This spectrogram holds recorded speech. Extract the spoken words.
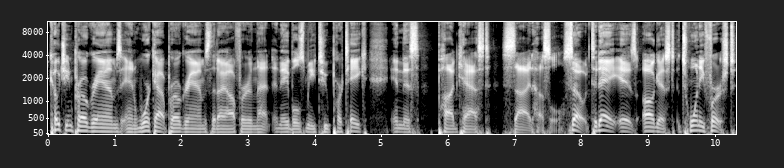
coaching programs and workout programs that I offer, and that enables me to partake in this podcast side hustle. So today is August 21st,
